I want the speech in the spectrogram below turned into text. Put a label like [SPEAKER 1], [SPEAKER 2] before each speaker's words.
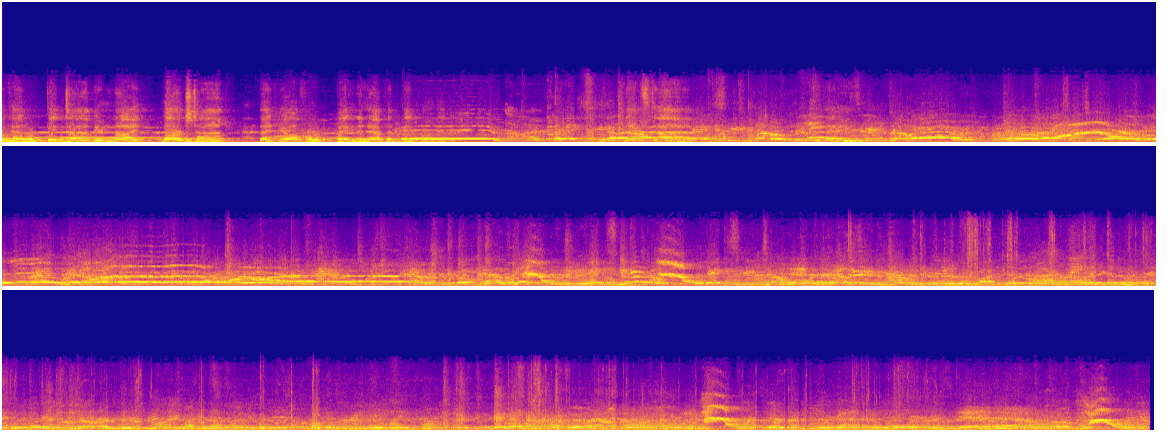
[SPEAKER 1] We've had a big time here tonight, large time. Thank you all for making it happen, being part of it. Next time. Thank you.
